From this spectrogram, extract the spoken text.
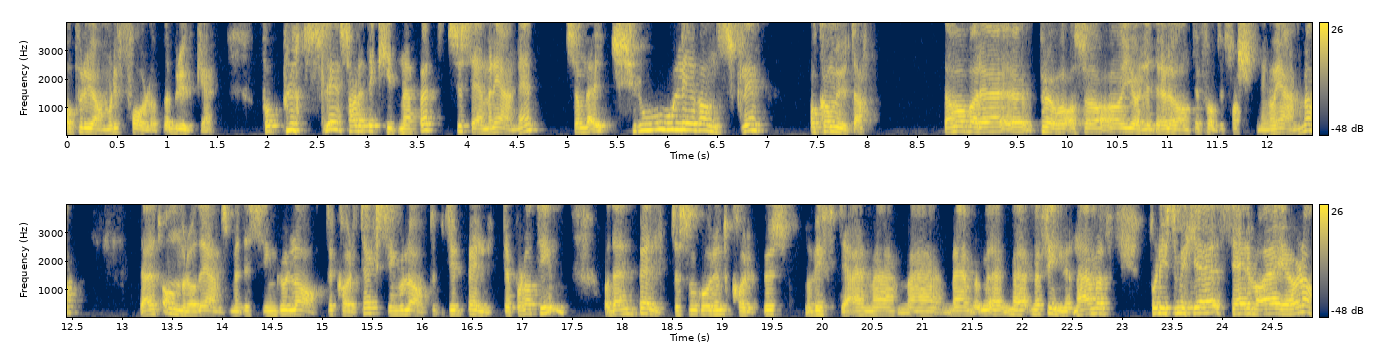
og programmer de får lov til å bruke. For plutselig så har dette kidnappet systemer i hjernen din som det er utrolig vanskelig å komme ut av. Da meg bare eh, prøve å gjøre det litt relevant i forhold til forskning og hjernen. Det er et område i hjernen som heter singulate cortex. Singulate betyr belte på latin. og Det er en belte som går rundt korpus Nå vifter jeg med, med, med, med fingrene her, men for de som ikke ser hva jeg gjør, da,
